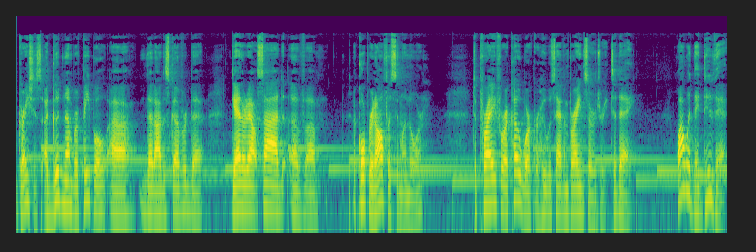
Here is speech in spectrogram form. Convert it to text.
gracious, a good number of people uh, that I discovered uh, gathered outside of uh, a corporate office in Lenoir to pray for a coworker who was having brain surgery today. Why would they do that?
